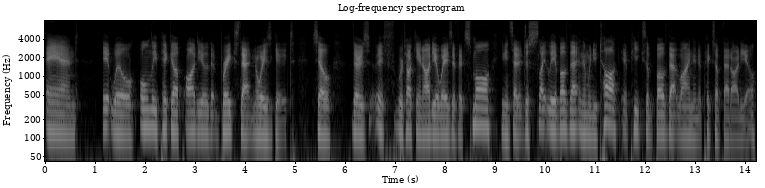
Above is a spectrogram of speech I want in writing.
and it will only pick up audio that breaks that noise gate. So there's if we're talking in audio waves if it's small you can set it just slightly above that and then when you talk it peaks above that line and it picks up that audio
